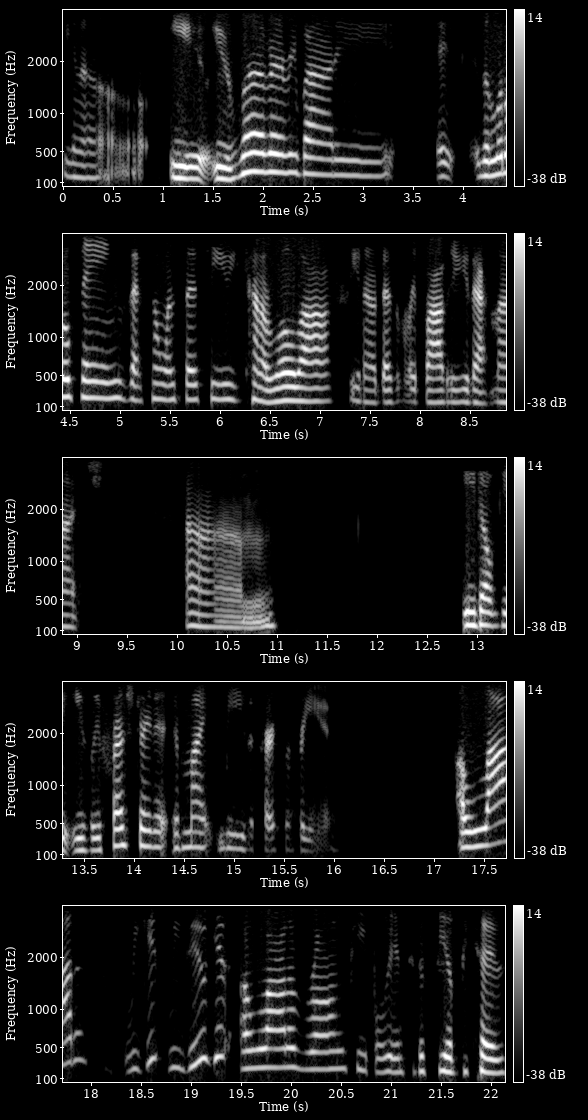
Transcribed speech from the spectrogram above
you know, you you love everybody. It, the little things that someone says to you, you kind of roll off. You know, doesn't really bother you that much. Um, you don't get easily frustrated. It might be the person for you. A lot of we get we do get a lot of wrong people into the field because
